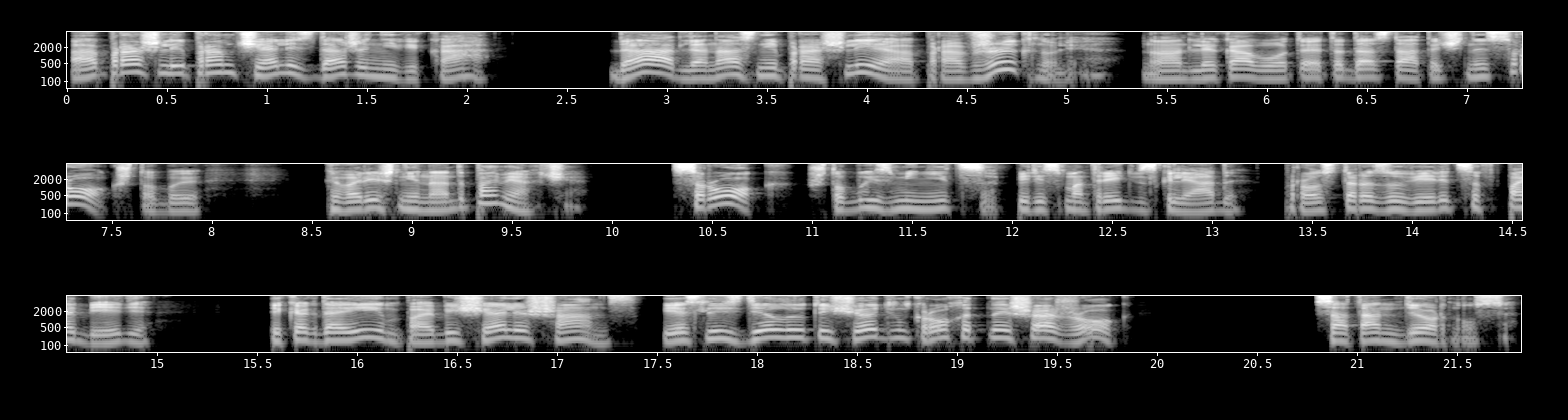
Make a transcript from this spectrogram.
А прошли промчались даже не века. Да, для нас не прошли, а провжикнули, но для кого-то это достаточный срок, чтобы... Говоришь, не надо помягче? Срок, чтобы измениться, пересмотреть взгляды, просто разувериться в победе. И когда им пообещали шанс, если сделают еще один крохотный шажок. Сатан дернулся.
